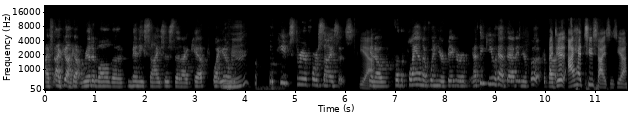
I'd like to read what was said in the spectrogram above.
I, I got rid of all the many sizes that I kept. What, you know, mm-hmm. Keeps three or four sizes? Yeah. You know, for the plan of when you're bigger. I think you had that in your book. About, I did. I had two sizes. Yeah.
